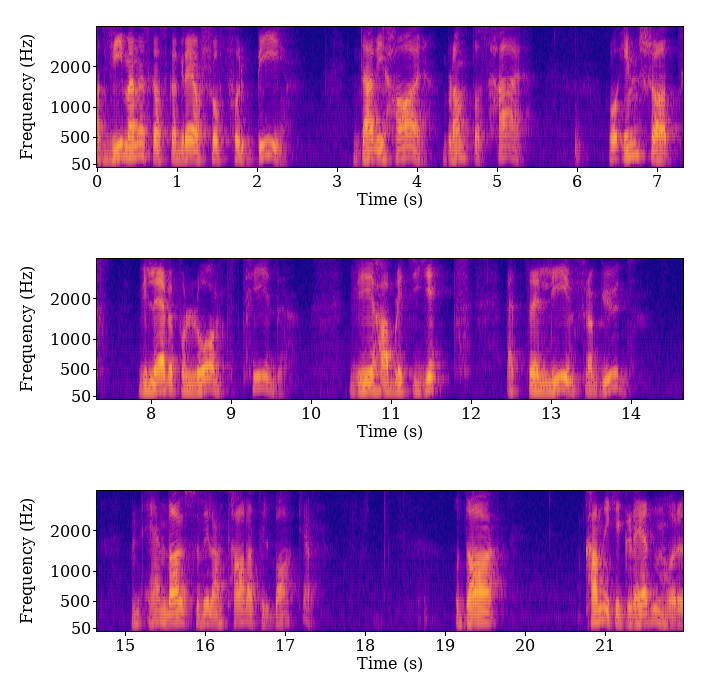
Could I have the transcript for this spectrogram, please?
At vi mennesker skal greie å se forbi det vi har blant oss her, og innse at vi lever på lånt tid. Vi har blitt gitt et liv fra Gud. Men en dag så vil han ta det tilbake. Og da kan ikke gleden vår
